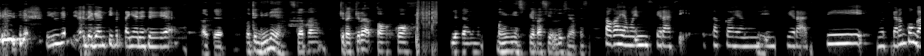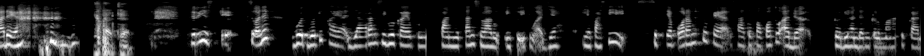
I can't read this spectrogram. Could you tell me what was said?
Bingung kan? Ada ganti pertanyaan aja ya. Oke, okay. oke gini ya. Sekarang kira-kira tokoh yang menginspirasi lu siapa sih? Tokoh yang menginspirasi, tokoh yang menginspirasi buat sekarang kok nggak ada ya? Gak ada. Serius kayak soalnya buat gue tuh kayak jarang sih gue kayak punya panutan selalu itu itu aja. Ya pasti setiap orang tuh kayak satu toko tuh ada kelebihan dan kelemahan tuh kan.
